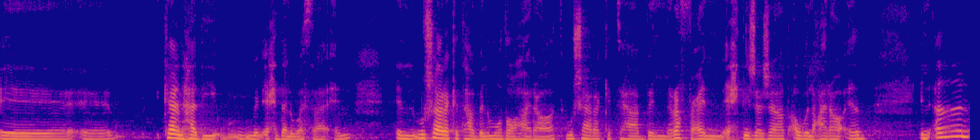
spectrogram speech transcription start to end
آه، آه، كان هذه من إحدى الوسائل. مشاركتها بالمظاهرات مشاركتها بالرفع الاحتجاجات أو العرائض. الآن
